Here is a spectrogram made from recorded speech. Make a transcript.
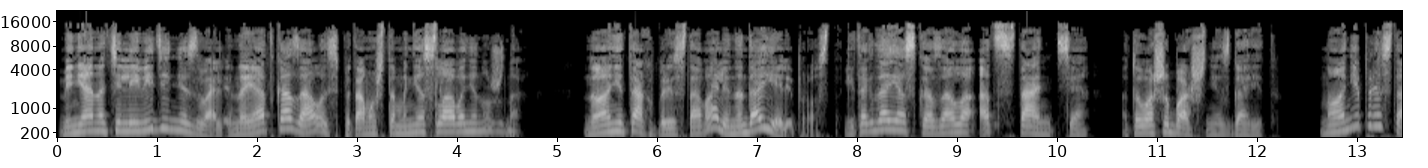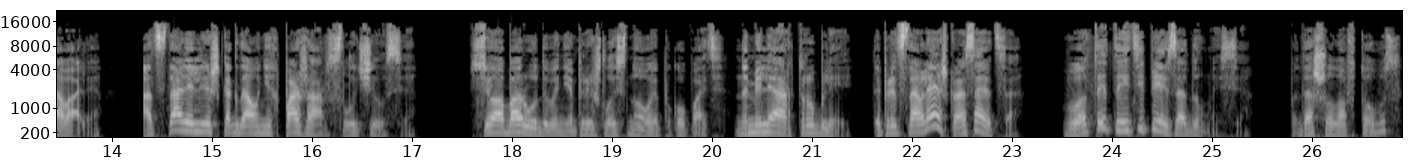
Меня на телевидении звали, но я отказалась, потому что мне слава не нужна. Но они так приставали, надоели просто. И тогда я сказала «отстаньте», а то ваша башня сгорит. Но они приставали. Отстали лишь, когда у них пожар случился. Все оборудование пришлось новое покупать. На миллиард рублей. Ты представляешь, красавица? Вот и ты теперь задумайся. Подошел автобус,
